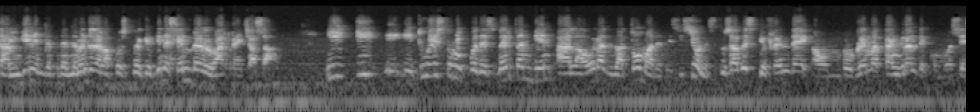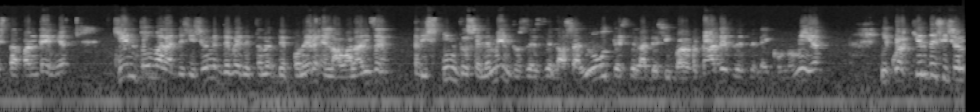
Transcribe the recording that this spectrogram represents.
también, independientemente de la postura que tiene, siempre lo ha rechazado. Y, y, tú esto lo puedes ver también a la hora de la toma de decisiones. Tú sabes que frente a un problema tan grande como es esta pandemia, quien toma las decisiones debe de, de poner en la balanza distintos elementos, desde la salud, desde las desigualdades, desde la economía, y cualquier decisión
